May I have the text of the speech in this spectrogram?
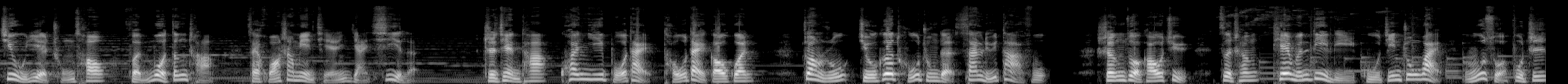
旧业重操，粉墨登场，在皇上面前演戏了。只见他宽衣博带，头戴高冠，状如《九歌图》中的三闾大夫。声作高句，自称天文地理古今中外无所不知，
